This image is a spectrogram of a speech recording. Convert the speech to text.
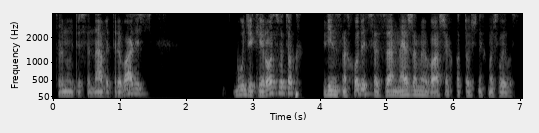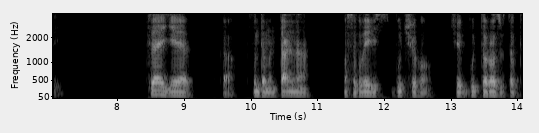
тренуєтеся на витривалість. Будь-який розвиток він знаходиться за межами ваших поточних можливостей. Це є така фундаментальна особливість будь-чого, чи будь-то розвиток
